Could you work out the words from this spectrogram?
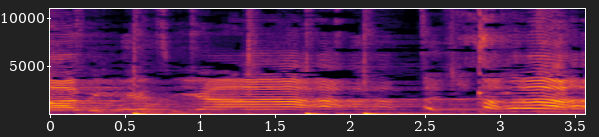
我的家，啊，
